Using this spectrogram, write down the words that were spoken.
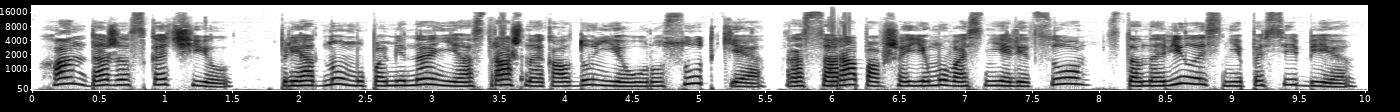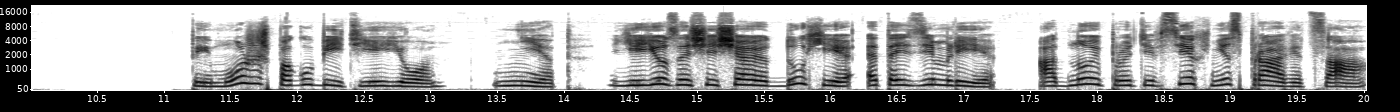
Хан даже вскочил. При одном упоминании о страшной колдунье Урусутке, расцарапавшей ему во сне лицо, становилось не по себе. Ты можешь погубить ее? Нет. Ее защищают духи этой земли. Одной против всех не справится.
